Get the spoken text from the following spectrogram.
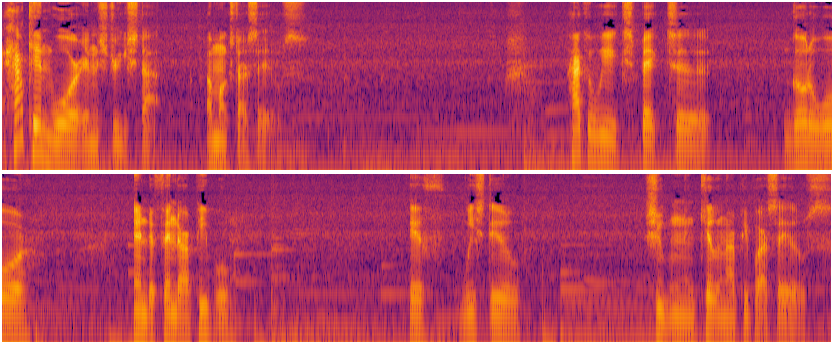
how can war in the streets stop amongst ourselves? How can we expect to go to war and defend our people if we still shooting and killing our people ourselves.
